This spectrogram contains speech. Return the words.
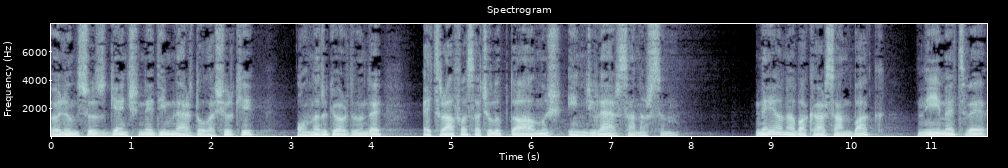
ölümsüz genç nedimler dolaşır ki, onları gördüğünde etrafa saçılıp dağılmış inciler sanırsın. Ne yana bakarsan bak, nimet ve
